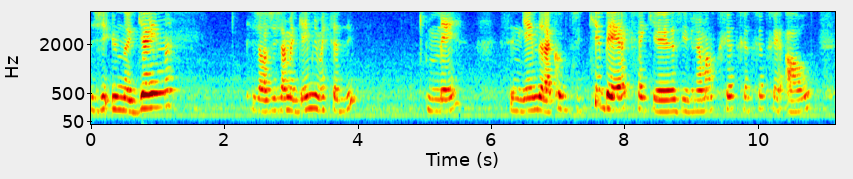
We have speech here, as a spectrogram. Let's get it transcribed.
j'ai une game. Genre, j'ai jamais de game les mercredis. Mais c'est une game de la Coupe du Québec. Fait que j'ai vraiment très, très, très, très hâte.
